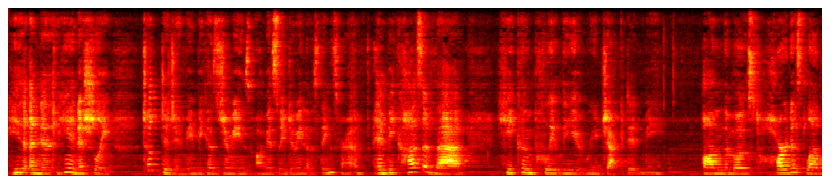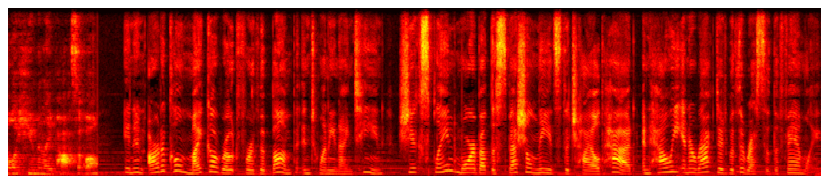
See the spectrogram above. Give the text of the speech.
he, he initially took to Jimmy because Jimmy's obviously doing those things for him. And because of that, he completely rejected me on the most hardest level humanly possible. In an article Myka wrote for The Bump in 2019, she explained more about the special needs the child had and how he interacted with the rest of the family.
